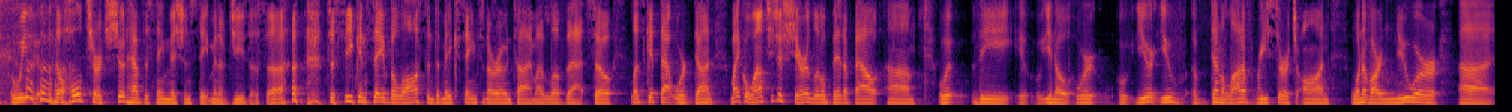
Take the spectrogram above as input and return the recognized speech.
we the whole church should have the same mission statement of Jesus uh, to seek and save the lost and to make saints in our own time. I love that. So let's get that work done. Michael, why don't you just share a little bit about um, the you know we're you have done a lot of research on one of our newer uh,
